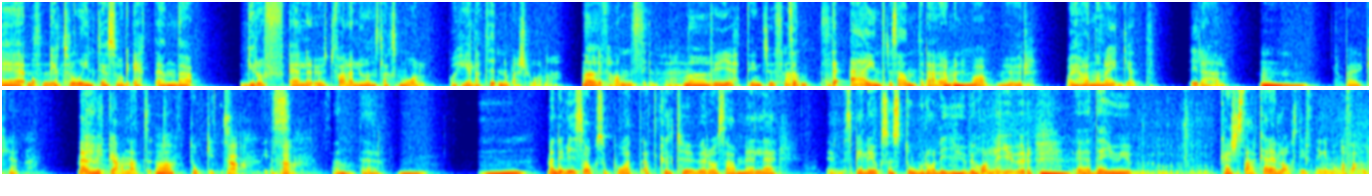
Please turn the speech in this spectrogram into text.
Eh, och jag tror inte jag såg ett enda gruff eller utfall eller hundslagsmål på hela tiden i Barcelona. Nej. Det fanns inte. Nej. Det är jätteintressant. det är intressant det där. Ja, men vad, hur, vad är hönan och ägget i det här? Mm. Verkligen. Men mycket annat Ja. to- tokigt Ja. finns. Ja. Så att, eh, mm. Mm. Men det visar också på att, att kultur och samhälle eh, spelar ju också en stor roll i hur vi håller djur. Mm. Eh, Det är ju kanske starkare än lagstiftning i många fall.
